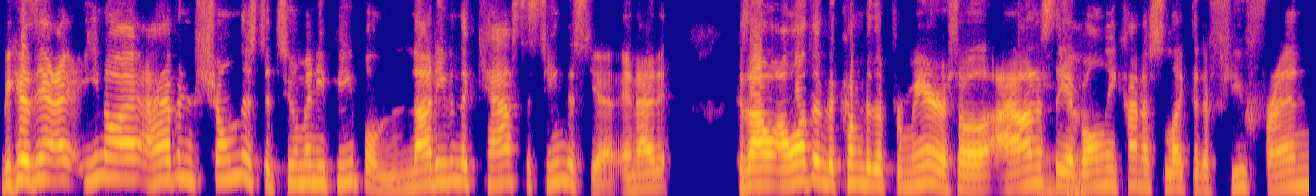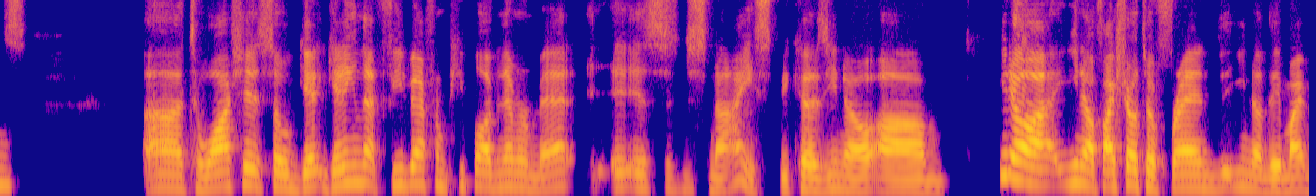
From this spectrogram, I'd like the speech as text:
because yeah, I, you know, I, I, haven't shown this to too many people. Not even the cast has seen this yet, and I, because I, I, want them to come to the premiere. So I honestly have only kind of selected a few friends uh, to watch it. So get, getting that feedback from people I've never met is just nice because you know, um, you know, I, you know, if I show it to a friend, you know, they might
